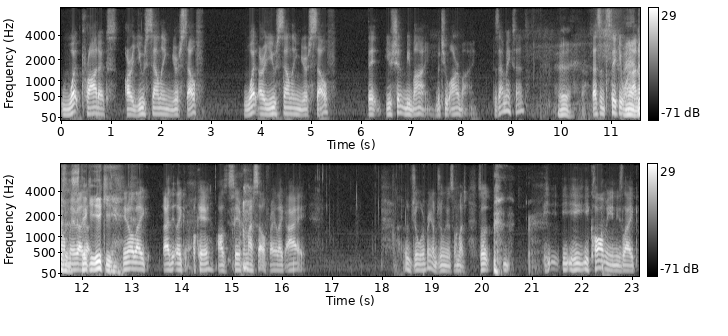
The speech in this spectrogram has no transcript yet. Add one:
what products are you selling yourself? What are you selling yourself that you shouldn't be buying, but you are buying? Does that make sense? Yeah. That's a sticky one. Man, I know maybe I- sticky icky. you know, like I like okay, I'll say it for myself, right? Like I, oh, Jul- we're bringing up Julian so much. So he, he he called me and he's like,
